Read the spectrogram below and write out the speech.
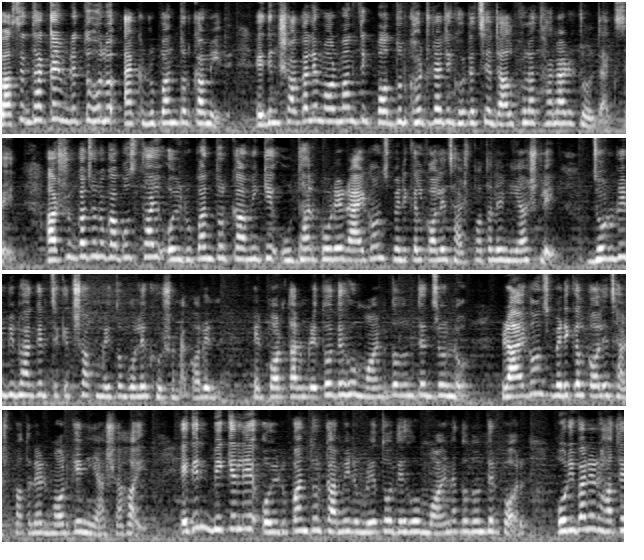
বাসের ধাক্কায় মৃত্যু হলো এক রূপান্তর কামির এদিন সকালে মর্মান্তিক পথ দুর্ঘটনাটি ঘটেছে ডালখোলা থানার টোল ট্যাক্সে। আশঙ্কাজনক অবস্থায় ওই রূপান্তর কামিকে উদ্ধার করে রায়গঞ্জ মেডিকেল কলেজ হাসপাতালে নিয়ে আসলে জরুরি বিভাগের চিকিৎসক মৃত বলে ঘোষণা করেন। এরপর তার মৃতদেহ ময়নাতদন্তের জন্য রায়গঞ্জ মেডিকেল কলেজ হাসপাতালের মর্গে নিয়ে আসা হয়। এদিন বিকেলে ওই রূপান্তর কামির মৃতদেহ ময়নাতদন্তের পর পরিবারের হাতে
